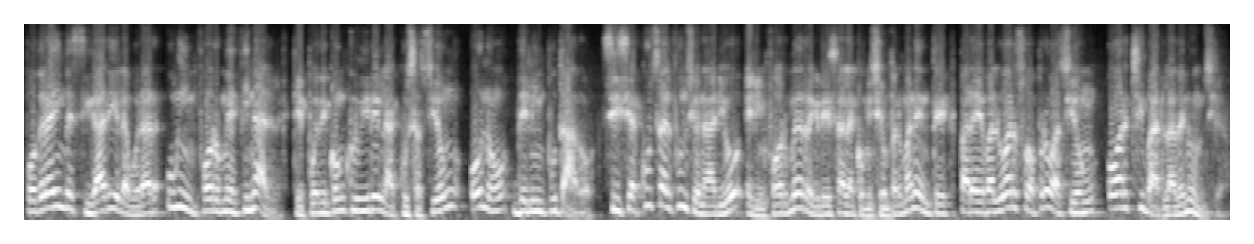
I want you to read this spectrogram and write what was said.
podrá investigar y elaborar un informe final que puede concluir en la acusación o no del imputado. Si se acusa al funcionario, el informe regresa a la comisión permanente para evaluar su aprobación o archivar la denuncia.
